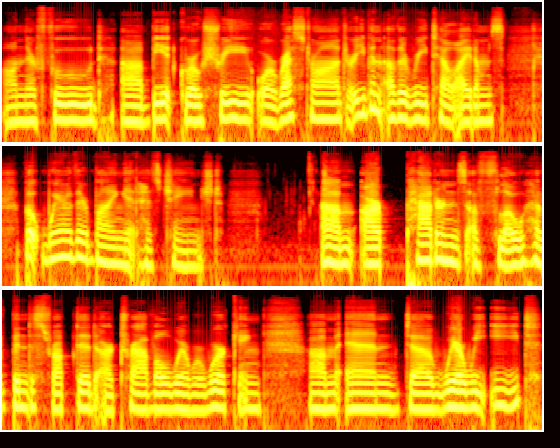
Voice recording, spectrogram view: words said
on their food, uh, be it grocery or restaurant or even other retail items, but where they're buying it has changed. Um, our patterns of flow have been disrupted, our travel, where we're working, um, and uh, where we eat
